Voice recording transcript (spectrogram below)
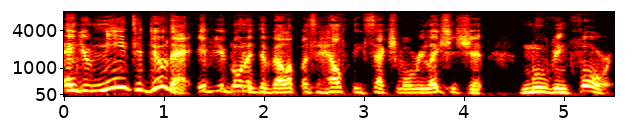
and you need to do that if you're going to develop a healthy sexual relationship moving forward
